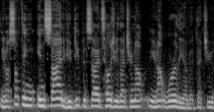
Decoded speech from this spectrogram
You know, something inside of you, deep inside, tells you that you're not you're not worthy of it, that you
